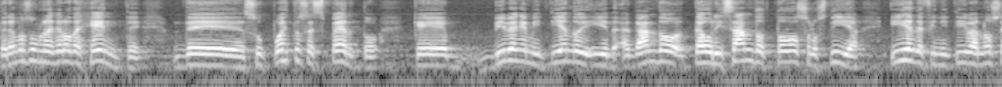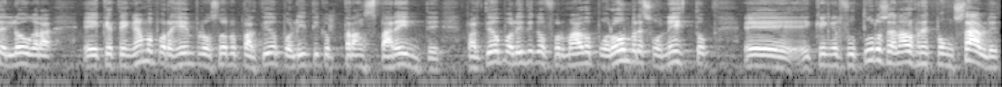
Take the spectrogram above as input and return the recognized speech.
tenemos un reguero de gente, de supuestos expertos que viven emitiendo y dando, teorizando todos los días y en definitiva no se logra eh, que tengamos, por ejemplo, nosotros partidos políticos transparentes, partidos políticos formados por hombres honestos eh, que en el futuro serán los responsables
